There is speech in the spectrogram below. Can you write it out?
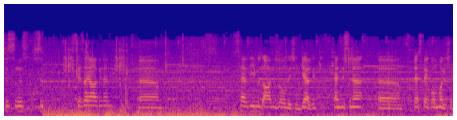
sizsiniz. Siz Sezai abinin e, sevdiğimiz abimiz olduğu için geldik. Kendisine e, destek olmak için,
